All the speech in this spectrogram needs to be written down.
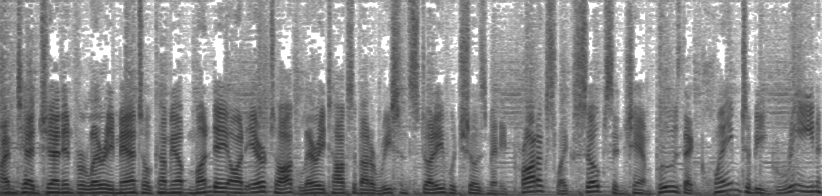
I'm Ted Chen in for Larry Mantle. Coming up Monday on Air Talk, Larry talks about a recent study which shows many products like soaps and shampoos that claim to be green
